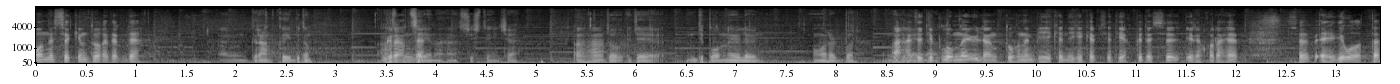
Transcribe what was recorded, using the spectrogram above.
Оны сөкем туға дәрді. Грант кайбытым. Гранда? Сүстіңчә. Ага. То эти дипломный өлөүн оңорор бар. Ага, те дипломна үлән туһунан биһикен ике кепсет яппы да сэ эре хора хәп. Сәп әге болатта.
